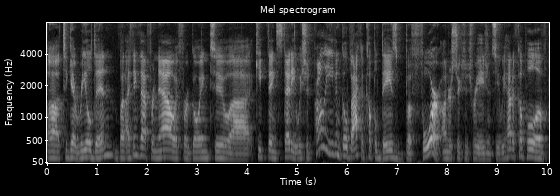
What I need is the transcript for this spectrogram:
uh, to get reeled in. But I think that for now, if we're going to uh, keep things steady, we should probably even go back a couple days before unrestricted free agency. We had a couple of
